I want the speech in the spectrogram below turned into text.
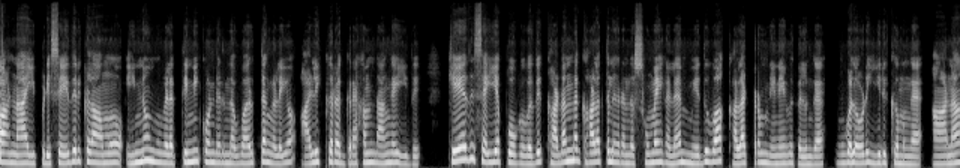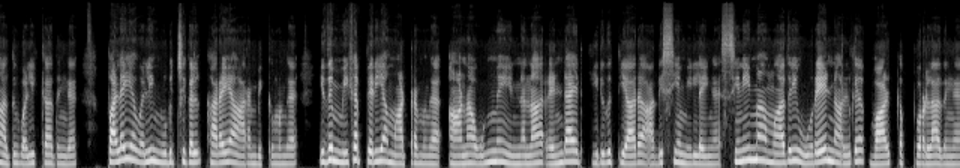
அப்பா நான் இப்படி செய்திருக்கலாமோ? இன்னும் உங்களை தின்னி கொண்டிருந்த வருத்தங்களையும் அழிக்கிற கிரகம் தாங்க இது. கேது செய்ய போகுவது கடந்த காலத்துல இருந்த சுமைகளை மெதுவா கலற்றும் நினைவுகளுங்க. உங்களோட இருக்குமுங்க. ஆனா அது வலிக்காதுங்க. பழைய வழி முடிச்சுகள் கரைய ஆரம்பிக்குமுங்க. இது மிகப்பெரிய மாற்றமுங்க. ஆனா உண்மை என்னன்னா ரெண்டாயிரத்தி இருபத்தி ஆறு அதிசயம் இல்லைங்க. சினிமா மாதிரி ஒரே நாள்க வாழ்க்கை பொருளாதுங்க.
